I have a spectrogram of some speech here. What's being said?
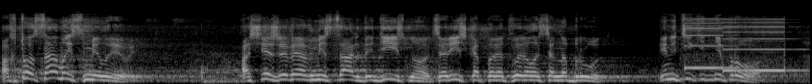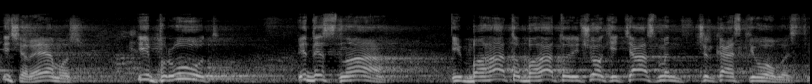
А хто самий сміливий? А ще живе в місцях, де дійсно ця річка перетворилася на бруд. І не тільки Дніпро, і Черемош, і Пруд, і Десна, і багато-багато річок і Тясмен в Черкаській області.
